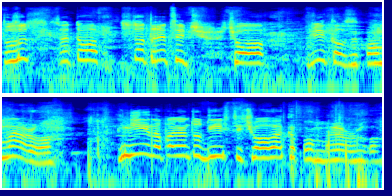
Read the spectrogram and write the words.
Тут з цього 130 чоловіка вже померло. Ні, напевно, тут 200 чоловіка померло.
